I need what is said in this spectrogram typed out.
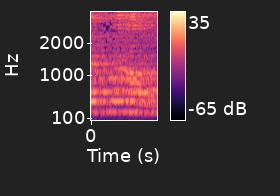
والأبصار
